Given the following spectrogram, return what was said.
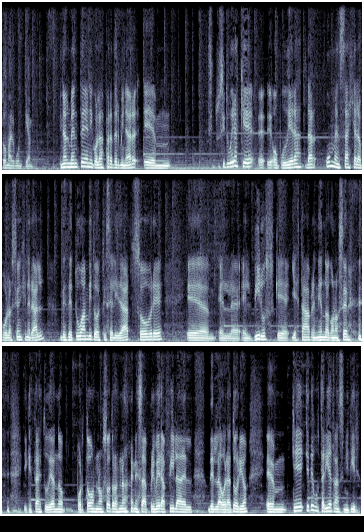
toma algún tiempo. Finalmente, Nicolás, para terminar, em, si, tuvieras que eh, o pudieras dar un mensaje a la población general desde tu ámbito de especialidad sobre eh, el, virus que ya estás aprendiendo a conocer y que estás estudiando por todos nosotros ¿no? en esa primera fila del, laboratorio, em, ¿qué, te gustaría transmitir?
